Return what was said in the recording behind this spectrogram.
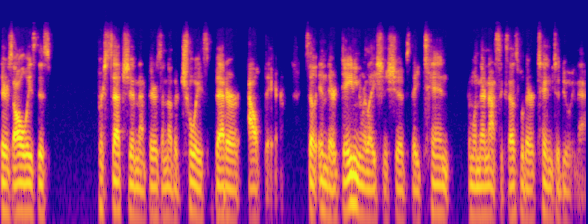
there's always this perception that there's another choice better out there. So in their dating relationships, they tend, and when they're not successful, they're tend to doing that.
